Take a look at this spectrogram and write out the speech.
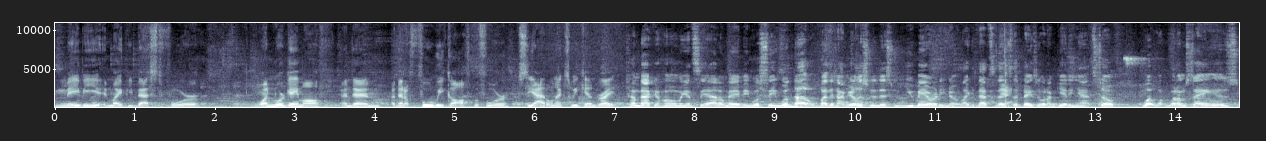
maybe it might be best for one more game off and then and then a full week off before Seattle next weekend, right? Come back at home against Seattle, maybe. We'll see. We'll know. By the time you're listening to this, you may already know. Like that's that's Yeah. basically what I'm getting at. So what what, I'm saying is,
